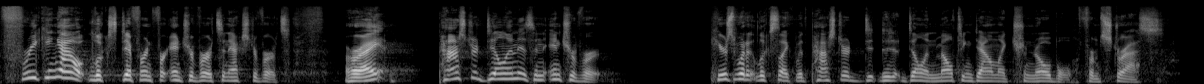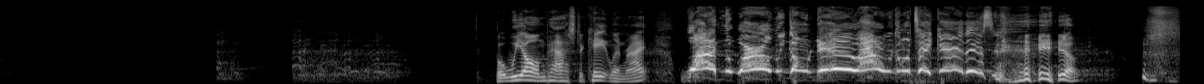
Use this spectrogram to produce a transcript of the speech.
Freaking out looks different for introverts and extroverts. All right? Pastor Dylan is an introvert. Here's what it looks like with Pastor D- D- Dylan melting down like Chernobyl from stress. But we all and Pastor Caitlin, right? What in the world we gonna do? How are we gonna take care of this? you know.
